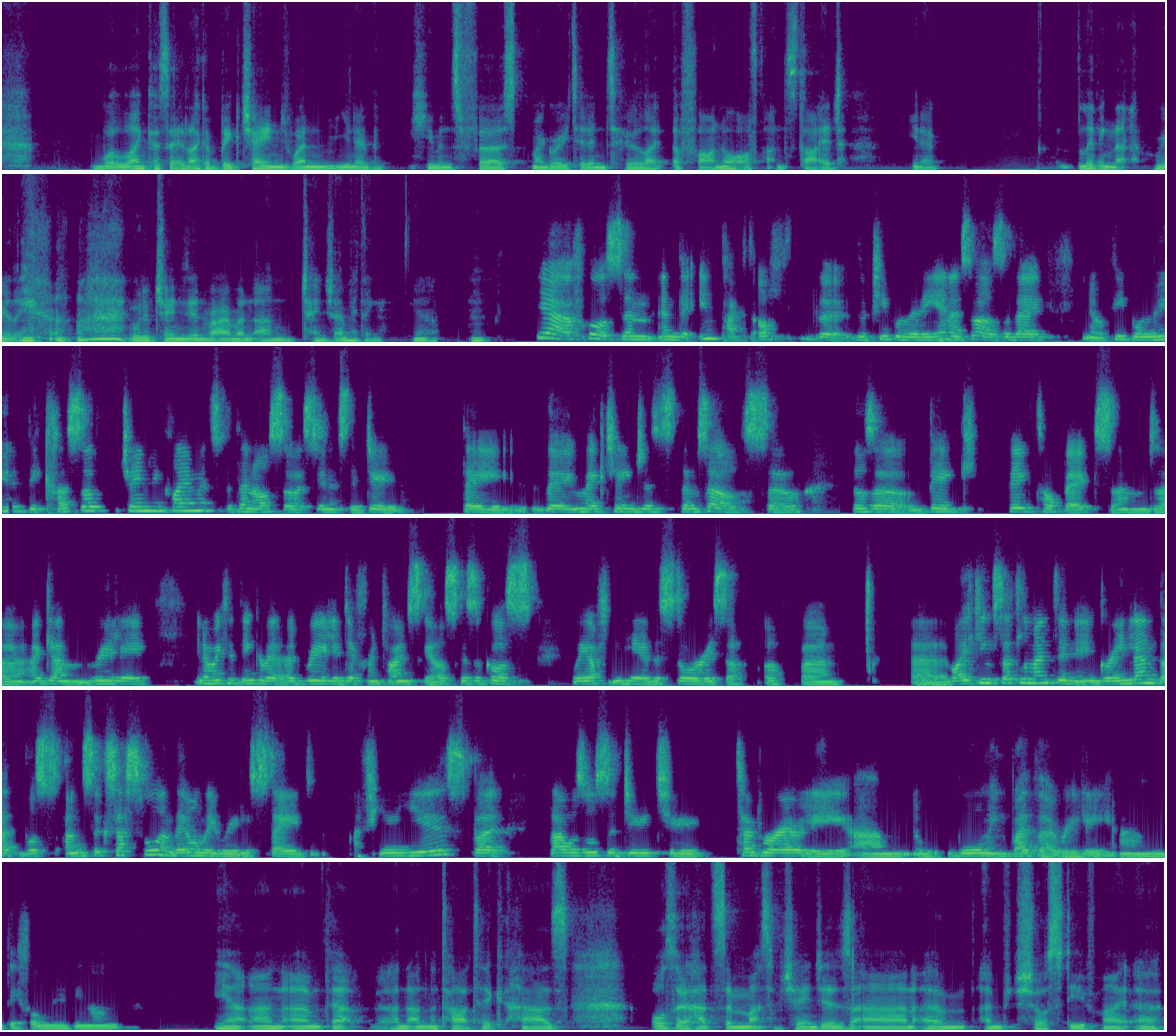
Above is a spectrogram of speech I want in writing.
well, like I said, like a big change when you know humans first migrated into like the far north and started, you know, living there really. It would have changed the environment and changed everything yeah. Yeah of course and and the impact of the the people living in as well. So they you know people move because of changing climates but then also as soon as they do they they make changes themselves. So those are big big topics. And uh, again really you know we can think of it at really different timescales because of course we often hear the stories of, of um, uh, Viking settlement in, in Greenland that was unsuccessful and they only really stayed a few years, but that was also due to temporarily um, warming weather, really, um, before moving on. Yeah, and um, that and, and Antarctic has also had some massive changes, and um, I'm sure Steve might uh,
